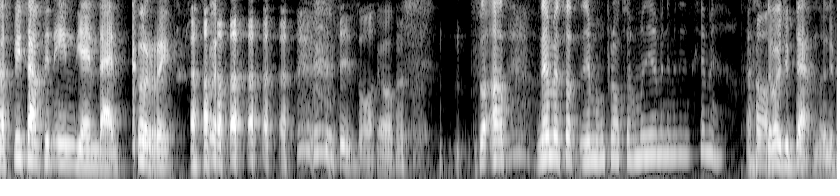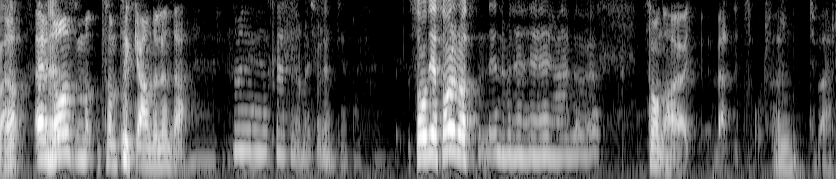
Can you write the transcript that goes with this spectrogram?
Must be something Indian then. Curry. Precis så. Ja. Så att, nej men så att, ja, men hon pratade om, ja men, men, ja, men. Det var ju typ den ungefär. Ja. Är det Eh, någon som, som tycker annorlunda? Sonja sa det då att... Sådana har jag väldigt svårt för, tyvärr.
